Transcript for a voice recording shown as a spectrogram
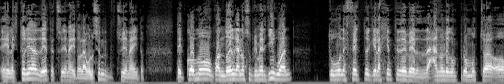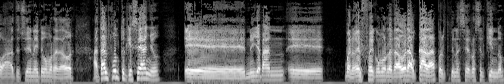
eh, la historia de Tetsuya Naito, la evolución de Tetsuya Naito, de cómo cuando él ganó su primer G1 tuvo un efecto que la gente de verdad no le compró mucho a, Tetsuya Naito como redador, a tal punto que ese año eh, New Japan, eh, bueno, él fue como redador a Okada por el título de Wrestle Kingdom,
